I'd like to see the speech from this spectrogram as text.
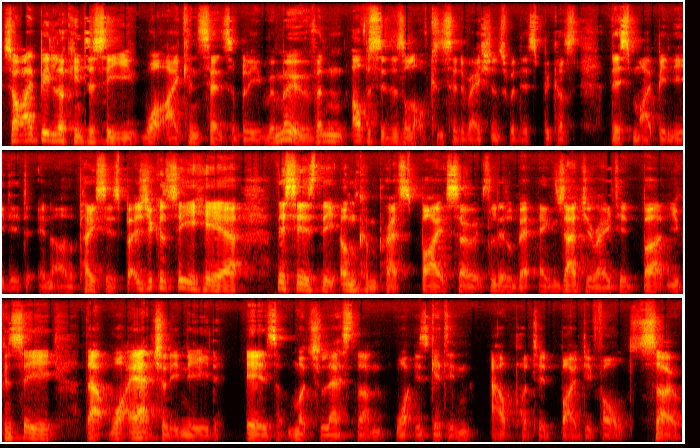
So I'd be looking to see what I can sensibly remove. And obviously there's a lot of considerations with this because this might be needed in other places. But as you can see here, this is the uncompressed byte. So it's a little bit exaggerated, but you can see that what I actually need is much less than what is getting outputted by default. So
